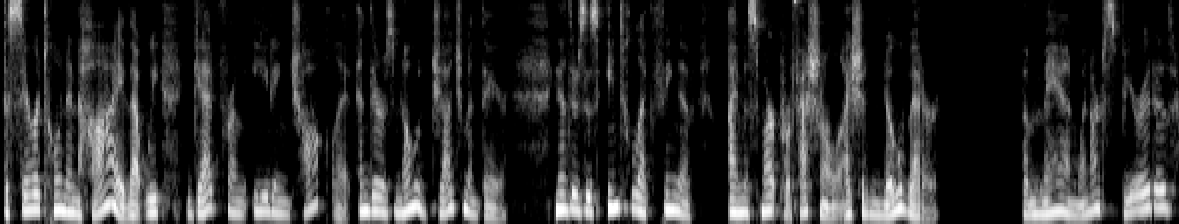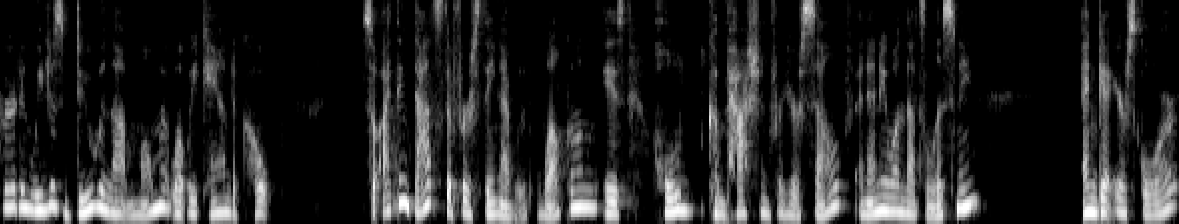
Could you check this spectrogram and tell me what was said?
the serotonin high that we get from eating chocolate. And there's no judgment there. You know, there's this intellect thing of, I'm a smart professional. I should know better. But man, when our spirit is hurting, we just do in that moment what we can to cope. So I think that's the first thing I would welcome is hold compassion for yourself and anyone that's listening and get your score.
